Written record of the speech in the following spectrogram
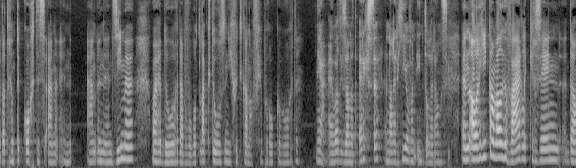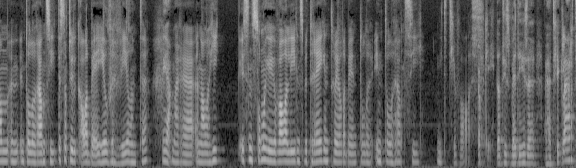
dat er een tekort is aan een, aan een enzyme, waardoor dat bijvoorbeeld lactose niet goed kan afgebroken worden. Ja, en wat is dan het ergste, een allergie of een intolerantie? Een allergie kan wel gevaarlijker zijn dan een intolerantie. Het is natuurlijk allebei heel vervelend, hè? Ja. maar uh, een allergie is in sommige gevallen levensbedreigend, terwijl dat bij een intolerantie niet het geval is. Oké, okay, dat is bij deze uitgeklaard.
